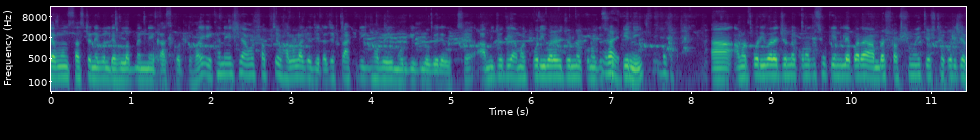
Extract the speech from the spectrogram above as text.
যেমন সাস্টেনেবল ডেভেলপমেন্ট নিয়ে কাজ করতে হয় এখানে এসে আমার সবচেয়ে ভালো লাগে যেটা যে প্রাকৃতিকভাবে এই মুরগিগুলো বেড়ে উঠছে। আমি যদি আমার পরিবারের জন্য কোনো কিছু কিনি আমার পরিবারের জন্য কোনো কিছু কিনলে পরে আমরা সবসময় চেষ্টা করি যে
